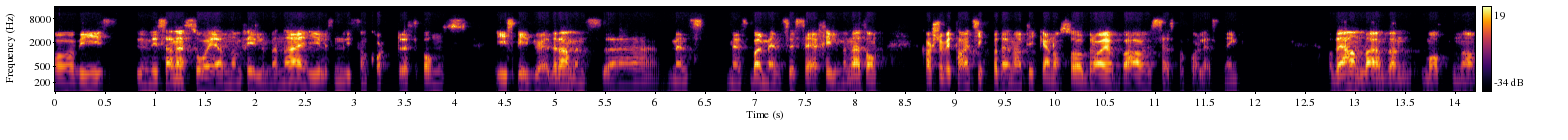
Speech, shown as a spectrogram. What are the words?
Og Vi underviserne så gjennom filmene, gir liksom litt sånn kort respons i speedgrader, da, mens, eh, mens, mens, bare mens vi ser filmene. sånn Kanskje du vil ta en kikk på den artikkelen også, bra jobba, ses på forelesning. Og Det handla om den måten å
